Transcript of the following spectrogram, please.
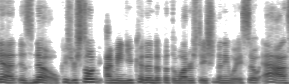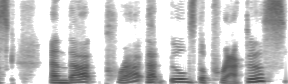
get is no because you're still i mean you could end up at the water station anyway so ask and that pra- that builds the practice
